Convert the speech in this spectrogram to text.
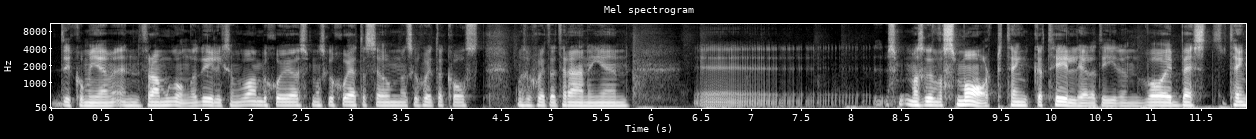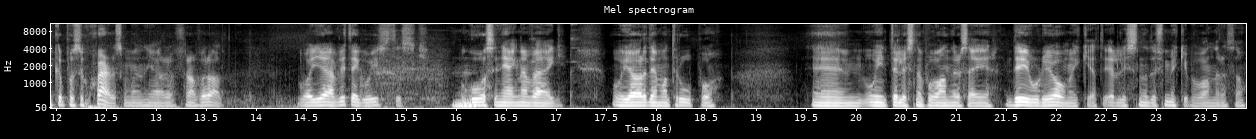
det kommer ge en framgång. Och det är liksom, vara ambitiös, man ska sköta sömn, man ska sköta kost, man ska sköta träningen. Eh, man ska vara smart, tänka till hela tiden. Vad är bäst? Tänka på sig själv ska man göra framförallt. Vara jävligt egoistisk och gå sin egna väg och göra det man tror på. Ehm, och inte lyssna på vad andra säger. Det gjorde jag mycket, att jag lyssnade för mycket på vad andra sa.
